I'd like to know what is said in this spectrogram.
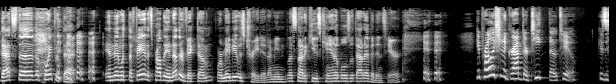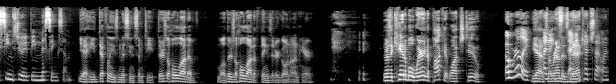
That's the the point with that. And then with the fan, it's probably another victim, or maybe it was traded. I mean, let's not accuse cannibals without evidence here. He probably should have grabbed their teeth though too, because he seems to be missing some. Yeah, he definitely is missing some teeth. There's a whole lot of well, there's a whole lot of things that are going on here. there was a cannibal wearing a pocket watch too. Oh, really? Yeah, it's I around his I neck. didn't catch that one.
